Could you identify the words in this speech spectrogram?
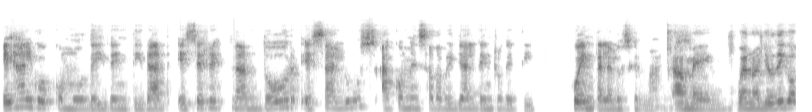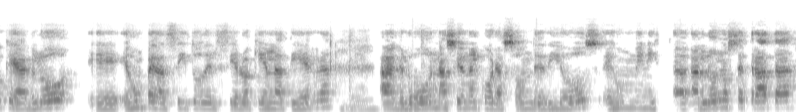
es algo como de identidad, ese resplandor, esa luz ha comenzado a brillar dentro de ti. Cuéntale a los hermanos. Amén. Bueno, yo digo que Aglo eh, es un pedacito del cielo aquí en la tierra. Aglo nació en el corazón de Dios. Es un Aglo no se trata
